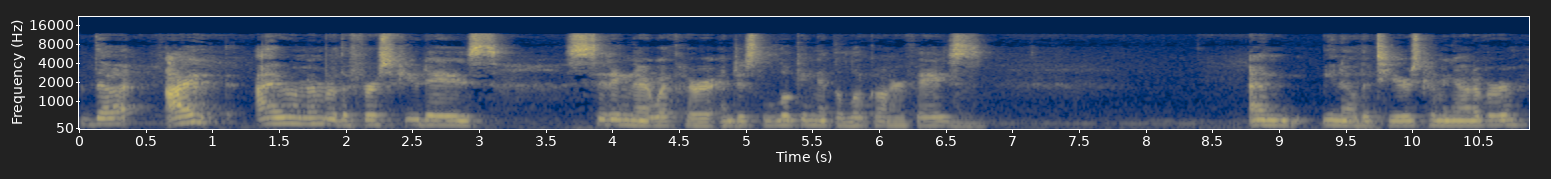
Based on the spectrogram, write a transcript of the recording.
that I I remember the first few days sitting there with her and just looking at the look on her face. Mm. And you know the tears coming out of her.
